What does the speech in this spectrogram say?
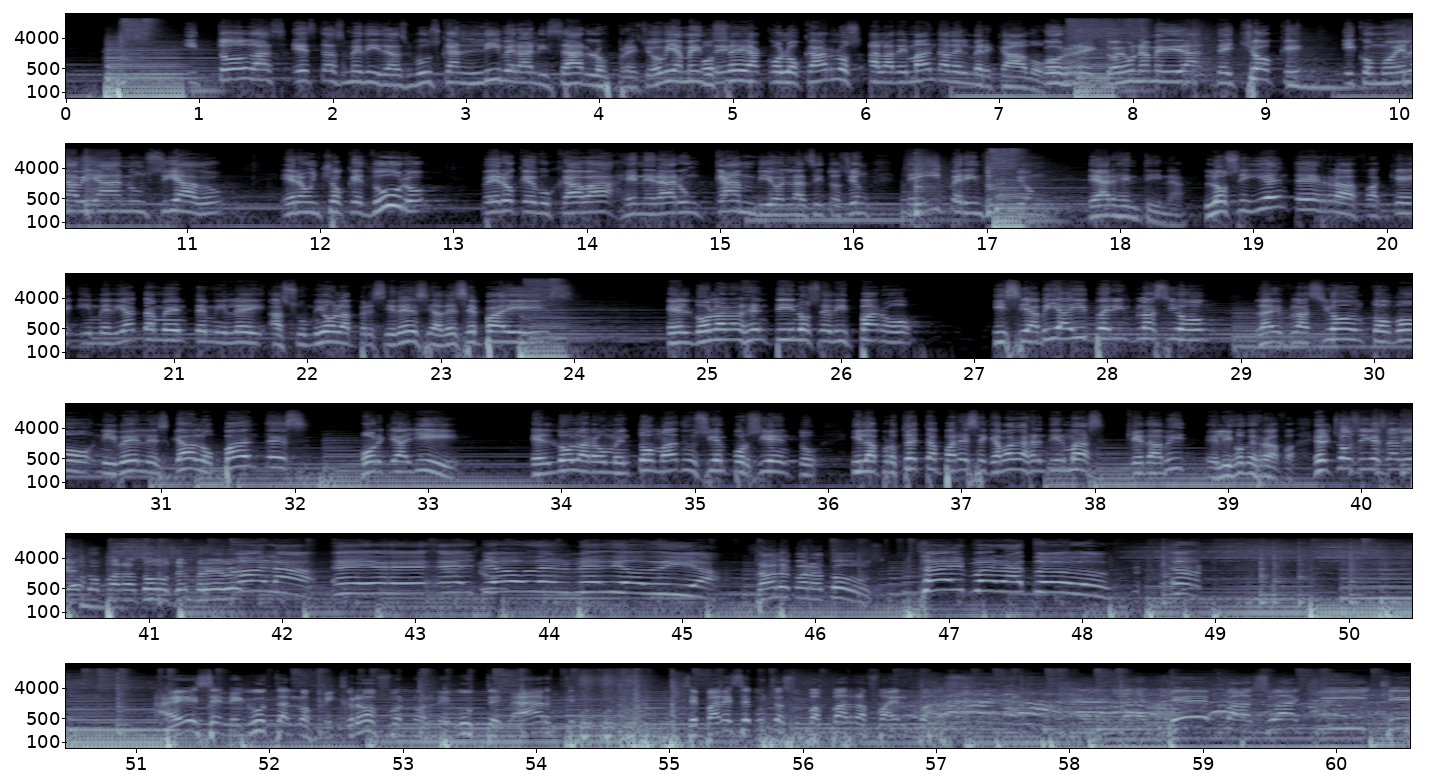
Y todas estas medidas buscan liberalizar los precios. Obviamente. O sea, colocarlos a la demanda del mercado. Correcto, es una medida de choque y como él había anunciado, era un choque duro, pero que buscaba generar un cambio en la situación de hiperinflación de Argentina. Lo siguiente es, Rafa, que inmediatamente Milei asumió la presidencia de ese país, el dólar argentino se disparó y si había hiperinflación, la inflación tomó niveles galopantes porque allí el dólar aumentó más de un 100% y la protesta parece que van a rendir más que David, el hijo de Rafa. El show sigue saliendo para todos en breve. Hola, eh, el show del mediodía. Sale para todos. Soy para todos. Eh, A ese le gustan los micrófonos, le gusta el arte. Se parece mucho a su papá Rafael Paz. ¿Qué pasó aquí? ¿Qué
